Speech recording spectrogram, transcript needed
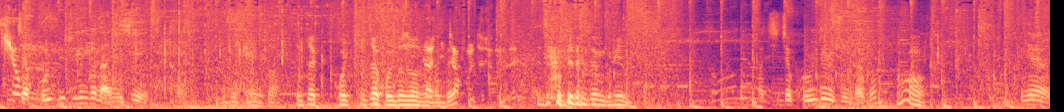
진짜 골드 주는 건 아니지. 그렇습니다. 진짜 골 진짜 골드 주는 진짜 건데? 진짜 골드 줬는데? 진짜 골드 주는 거임. 아 진짜 골드를 준다고? 어. 그냥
